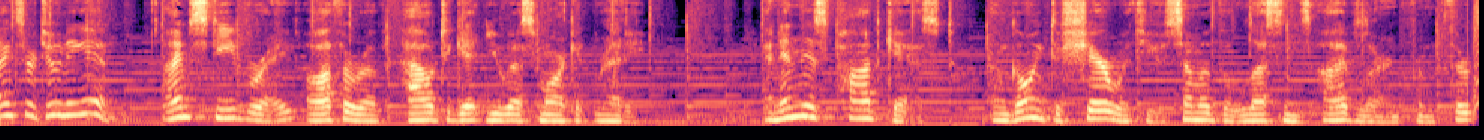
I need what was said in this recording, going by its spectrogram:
Thanks for tuning in. I'm Steve Raye, author of How to Get U.S. Market Ready. And in this podcast, I'm going to share with you some of the lessons I've learned from 30.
